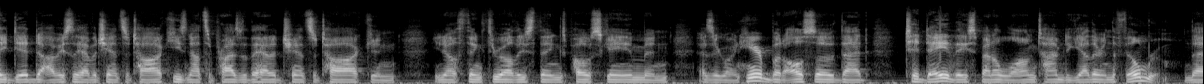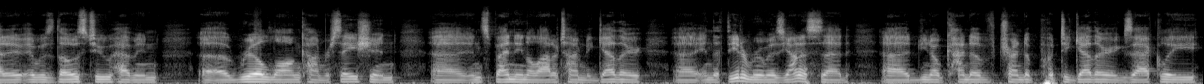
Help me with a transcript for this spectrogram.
they did obviously have a chance to talk. He's not surprised that they had a chance to talk and you know think through all these things post game and as they're going here, but also that today they spent a long time together in the film room. That it, it was those two having a real long conversation uh, and spending a lot of time together uh, in the theater room, as Giannis said. Uh, you know, kind of trying to put together exactly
